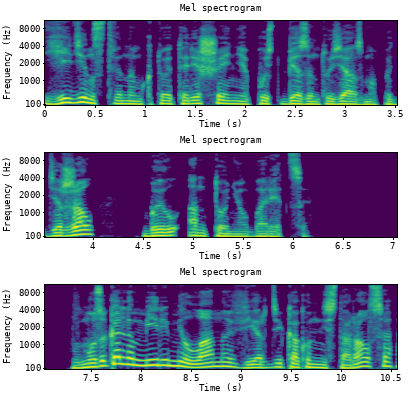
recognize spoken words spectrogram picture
Единственным, кто это решение, пусть без энтузиазма, поддержал, был Антонио Борецци. В музыкальном мире Милана Верди, как он ни старался,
